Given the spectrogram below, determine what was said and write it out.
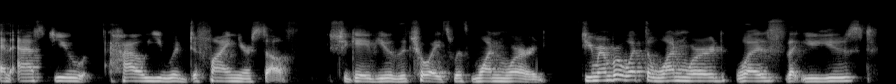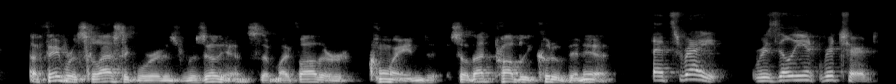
and asked you how you would define yourself. She gave you the choice with one word. Do you remember what the one word was that you used? A favorite scholastic word is resilience that my father coined. So that probably could have been it. That's right. Resilient Richard.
